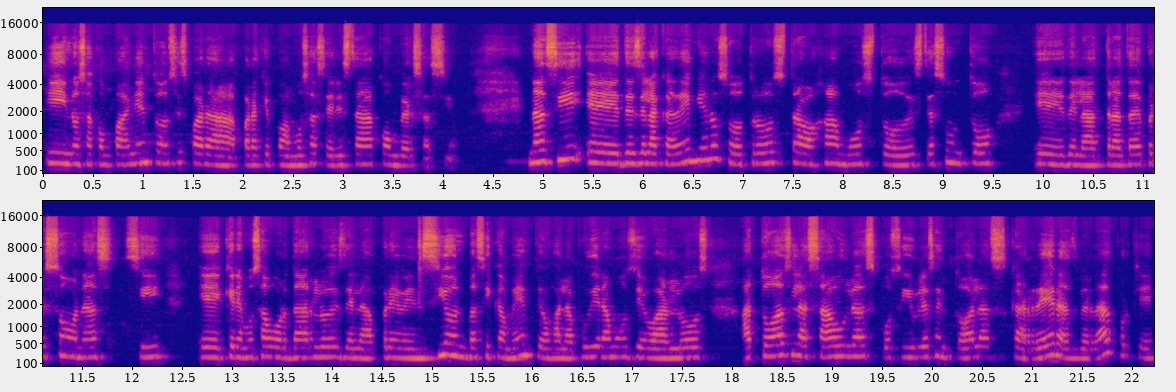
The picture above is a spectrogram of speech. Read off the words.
y nos acompaña entonces para, para que podamos hacer esta conversación. Nancy, eh, desde la academia nosotros trabajamos todo este asunto eh, de la trata de personas, ¿sí? Eh, queremos abordarlo desde la prevención, básicamente. Ojalá pudiéramos llevarlos a todas las aulas posibles en todas las carreras, ¿verdad? Porque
